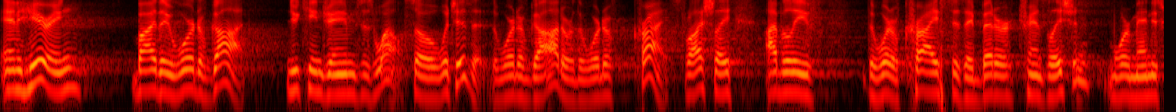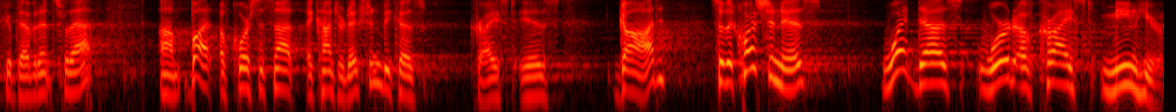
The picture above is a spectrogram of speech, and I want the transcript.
and hearing by the word of God. New King James as well. So, which is it, the Word of God or the Word of Christ? Well, actually, I believe the Word of Christ is a better translation, more manuscript evidence for that. Um, but, of course, it's not a contradiction because Christ is God. So the question is what does Word of Christ mean here?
